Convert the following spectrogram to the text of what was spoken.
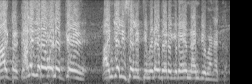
டாக்டர் கலைஞர் அவர்களுக்கு அஞ்சலி செலுத்தி விடைபெறுகிறேன். நன்றி வணக்கம்.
